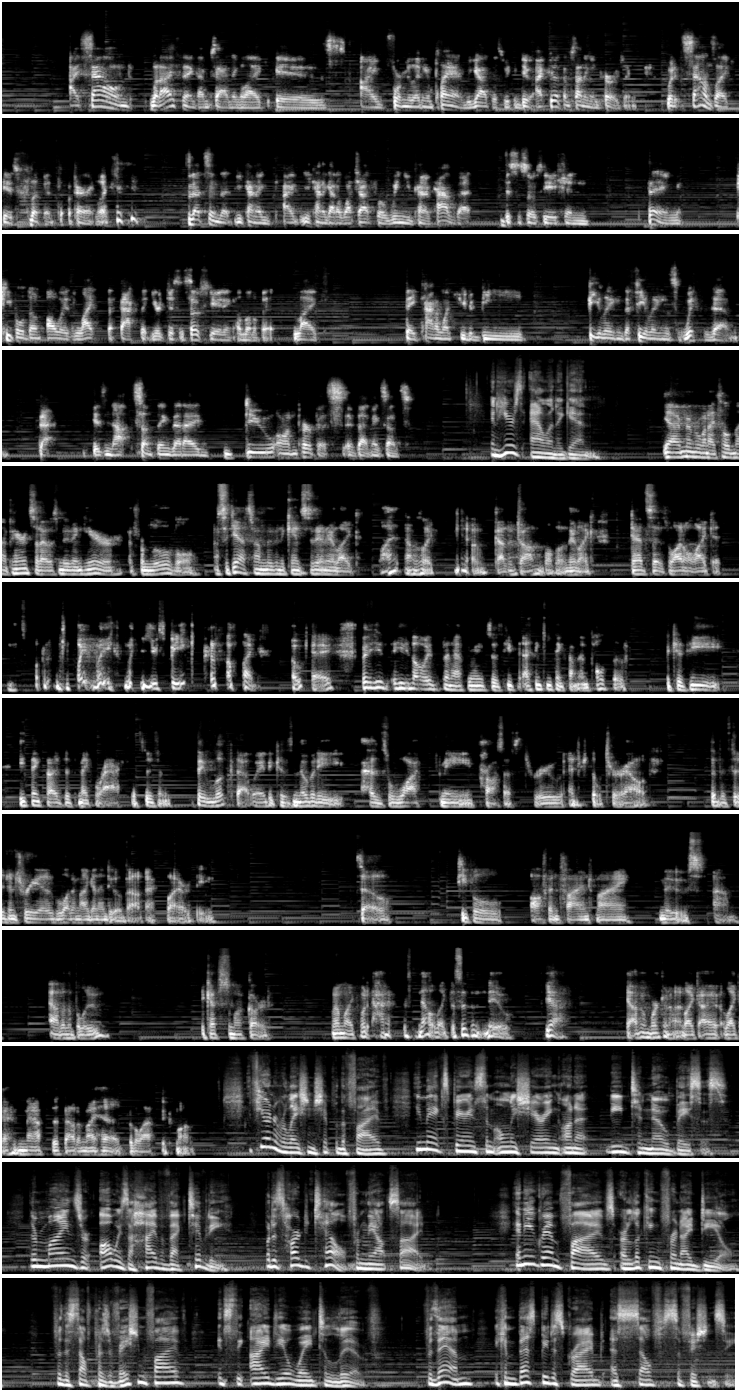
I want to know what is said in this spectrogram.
I sound what I think I'm sounding like is I'm formulating a plan. We got this. We can do it. I feel like I'm sounding encouraging. What it sounds like is flippant, apparently. so that's something that you kind of you kind of got to watch out for when you kind of have that disassociation thing. People don't always like the fact that you're disassociating a little bit. Like they kind of want you to be feeling the feelings with them. That is not something that I do on purpose, if that makes sense. And here's Alan again. Yeah, I remember when I told my parents that I was moving here from Louisville. I said, "Yeah, so I'm moving to Kansas City," and they're like, "What?" And I was like, "You know, got a job, blah blah." And they're like, "Dad says, well, I don't like it." wait, wait, wait, you speak? I'm like, okay, but he's he's always been after me. He says he, I think he thinks I'm impulsive because he he thinks I just make rash decisions. They look that way because nobody has watched me process through and filter out the decision tree of what am I going to do about X, Y, or Z. So people often find my moves um, out of the blue. It catches them off guard. And I'm like, what? No, like this isn't new. Yeah. Yeah, I've been working on it. Like I like I have mapped this out in my head for the last six months. If you're in a relationship with a five, you may experience them only sharing on a need to know basis. Their minds are always a hive of activity, but it's hard to tell from the outside. Enneagram 5s are looking for an ideal. For the self preservation 5, it's the ideal way to live. For them, it can best be described as self sufficiency.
